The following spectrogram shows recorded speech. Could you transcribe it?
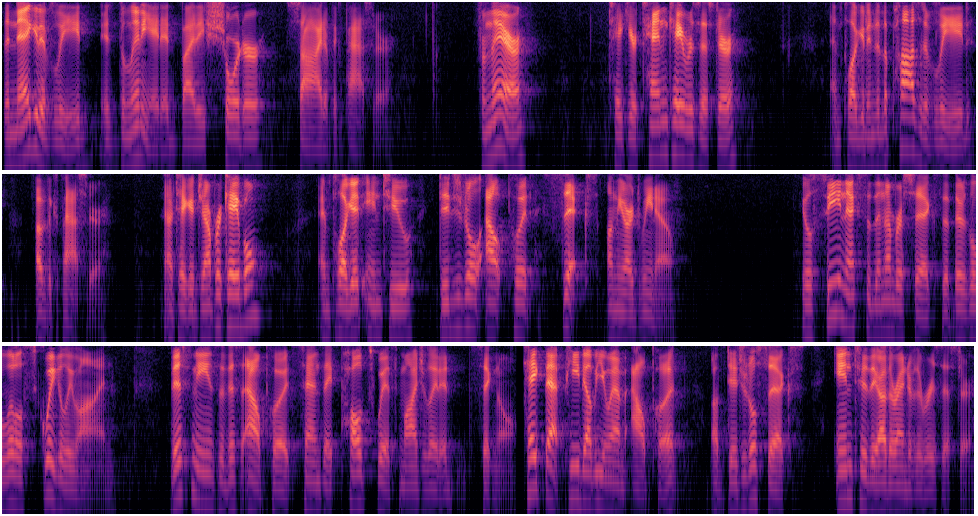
The negative lead is delineated by the shorter side of the capacitor. From there, take your 10K resistor and plug it into the positive lead of the capacitor. Now take a jumper cable and plug it into digital output 6 on the Arduino. You'll see next to the number 6 that there's a little squiggly line. This means that this output sends a pulse width modulated signal. Take that PWM output of digital 6 into the other end of the resistor.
